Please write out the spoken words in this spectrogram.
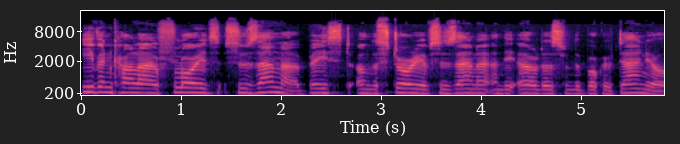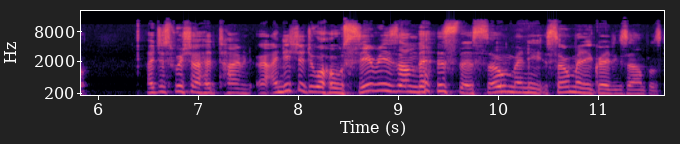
even Carlisle Floyd's Susanna, based on the story of Susanna and the elders from the book of Daniel. I just wish I had time. I need to do a whole series on this. There's so many, so many great examples.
